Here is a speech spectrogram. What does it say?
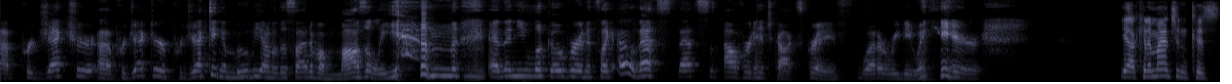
a projector a projector projecting a movie onto the side of a mausoleum. And then you look over and it's like oh that's that's alfred hitchcock's grave. What are we doing here? Yeah, I can imagine because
